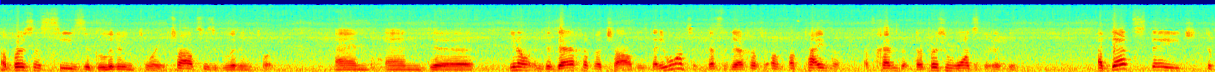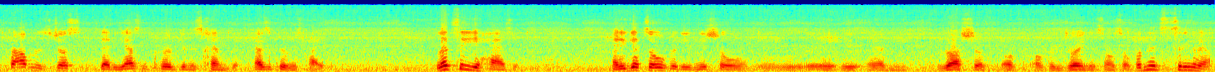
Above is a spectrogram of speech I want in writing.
a person sees a glittering toy. A child sees a glittering toy, and and uh, you know, the derech of a child is that he wants it. That's the derech of, of, of taiva, of chemda. The person wants it. At that stage, the problem is just that he hasn't curbed in his chemda, hasn't curbed his taiva. Let's say he has it, and he gets over the initial uh, uh, um, rush of, of, of, enjoying it, so on and so forth, and it's sitting around.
